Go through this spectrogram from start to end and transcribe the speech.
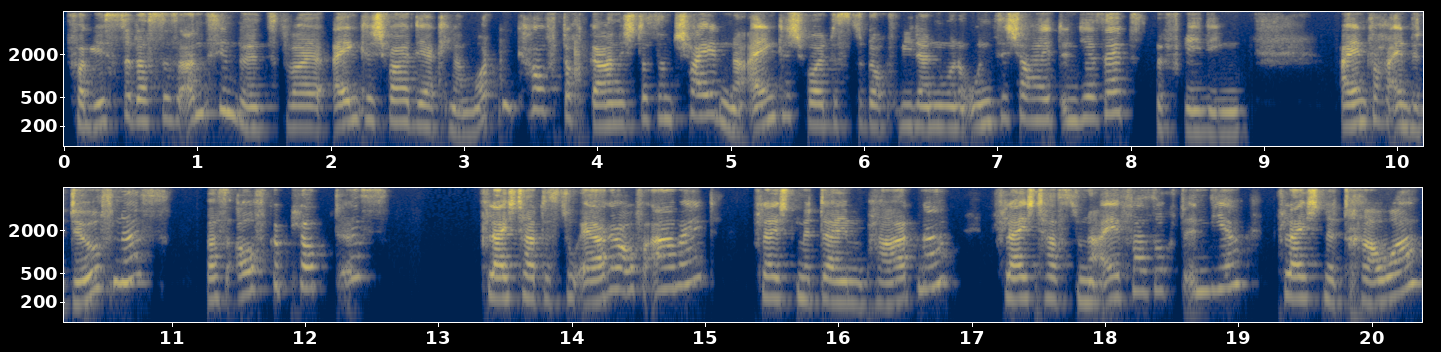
vergisst du, dass du es anziehen willst, weil eigentlich war der Klamottenkauf doch gar nicht das Entscheidende. Eigentlich wolltest du doch wieder nur eine Unsicherheit in dir selbst befriedigen. Einfach ein Bedürfnis, was aufgeploppt ist. Vielleicht hattest du Ärger auf Arbeit, vielleicht mit deinem Partner, vielleicht hast du eine Eifersucht in dir, vielleicht eine Trauer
